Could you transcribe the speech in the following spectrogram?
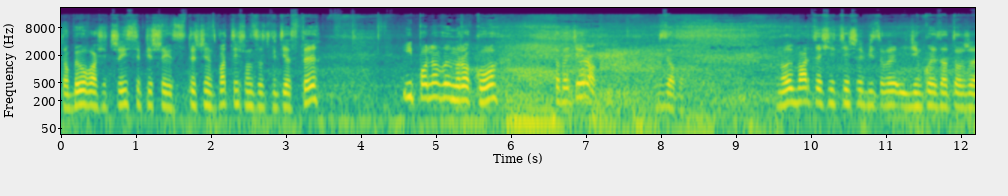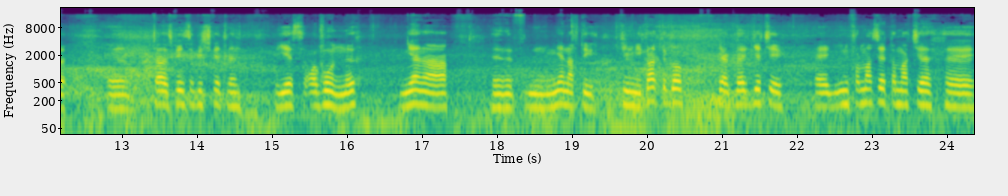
to było właśnie 31 stycznia 2020 i po nowym roku to będzie rok widzowie. No i bardzo się cieszę widzowie i dziękuję za to, że y, coraz więcej wyświetleń jest ogólnych. Nie na nie na tych filmikach, tylko jak będziecie e, informacje, to macie e,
